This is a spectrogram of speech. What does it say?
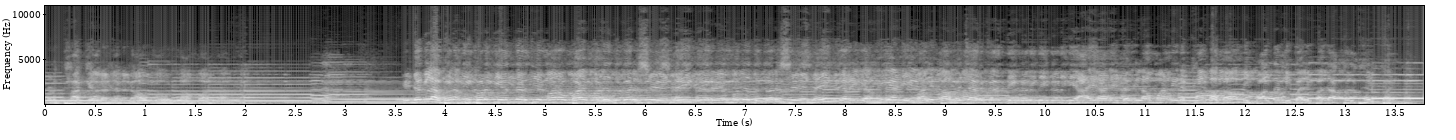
પણ થાકેલાને ગાવ બહુ લાંબા લાગે. એ ડગલા ભરતી ભરતી અંદરથી મારો ભાઈ મદદ કરશે, નહીં કરે, મદદ કરશે, નહીં કરે. એ હૈયાની માલિકા વિચાર કરતી કરતી કરતી આયરાની ડગલા માંડીને ખાંભા ગામની પાદરની માલિકા દાખલ થઈ જાય.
